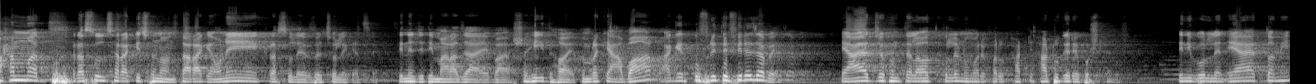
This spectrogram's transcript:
মোহাম্মদ রাসূল ছাড়া কিছু নন, তার আগে অনেক রাসূল চলে গেছে। তিনি যদি মারা যায় বা শহীদ হয়, তোমরা কি আবার আগের কুফরিতে ফিরে যাবে? এ আয়াত যখন তেলাওয়াত করলেন, উমরে ফারুক হাঁটি- গেড়ে বসলেন। তিনি বললেন, এ আয়াত তো আমি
